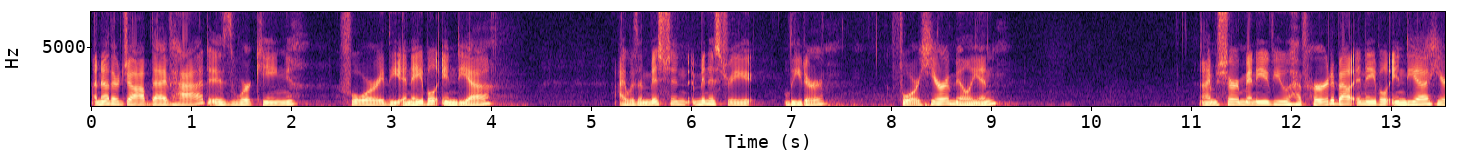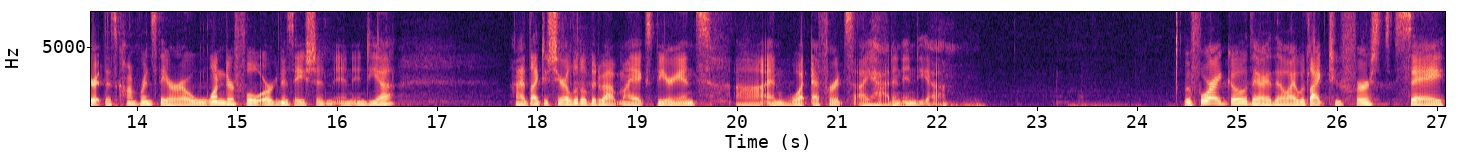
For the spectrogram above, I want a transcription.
Another job that I've had is working for the Enable India. I was a mission ministry leader for Hear a Million. I'm sure many of you have heard about Enable India here at this conference. They are a wonderful organization in India. I'd like to share a little bit about my experience uh, and what efforts I had in India. Before I go there, though, I would like to first say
